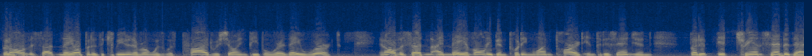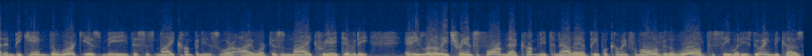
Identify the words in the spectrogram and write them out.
But all of a sudden, they opened at the community. Everyone was with pride, was showing people where they worked, and all of a sudden, I may have only been putting one part into this engine, but it, it transcended that and became the work is me. This is my company. This is where I work. This is my creativity and he literally transformed that company to now they have people coming from all over the world to see what he's doing because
